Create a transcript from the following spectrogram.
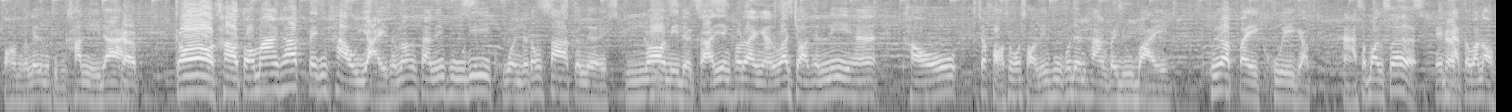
ฟอร์มกันเล่นมาถึงขั้นนี้ได้ครับ ก็ข่าวต่อมาครับ เป็นข่าวใหญ่สำหรับแฟนลิเวอร์พูลที่ควรจะต้องทราบกันเลย ก็มีเดอะการ์เดียนเขารายงานว่าจอร์นเฮนรี่ฮะเขาเจ้าของสโมสรลิเวอร์พูลเขาเดินทางไปดูไบเพื่อไปคุยกับหาสปอนเซอร์ในแถครับบตะวันออก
